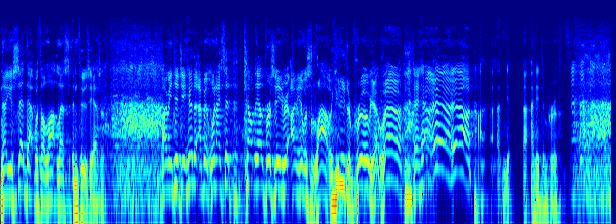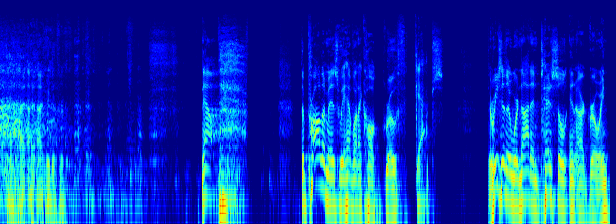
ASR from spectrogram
Now you said that with a lot less enthusiasm. I mean, did you hear that? I mean, when I said tell the other person, I mean, it was loud. You need to improve. Yeah, well, yeah, yeah, yeah. I, I need to improve. I, I, I need to improve. Now, the problem is we have what I call growth gaps. The reason that we're not intentional in our growing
